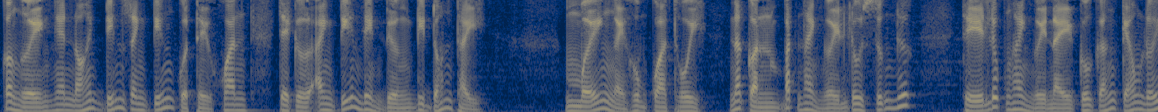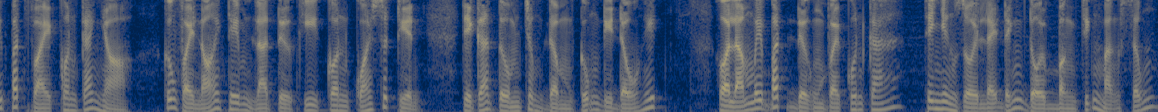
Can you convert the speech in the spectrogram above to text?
Có người nghe nói đến danh tiếng của thầy Khoan Thì cử anh tí lên đường đi đón thầy. Mới ngày hôm qua thôi, Nó còn bắt hai người lôi xuống nước. Thì lúc hai người này cố gắng kéo lưới bắt vài con cá nhỏ Không phải nói thêm là từ khi con quái xuất hiện, Thì cá tôm trong đầm cũng đi đấu hết. Họ lắm mới bắt được vài con cá, Thế nhưng rồi lại đánh đổi bằng chính mạng sống.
